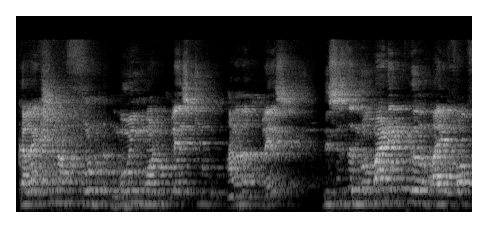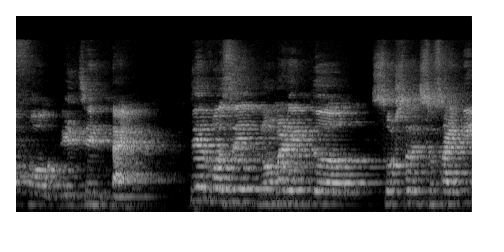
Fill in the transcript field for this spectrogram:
Collection of food, moving one place to another place. This is the nomadic uh, life of uh, ancient time. There was a nomadic uh, socialist society.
